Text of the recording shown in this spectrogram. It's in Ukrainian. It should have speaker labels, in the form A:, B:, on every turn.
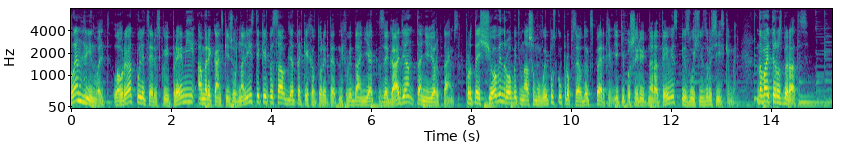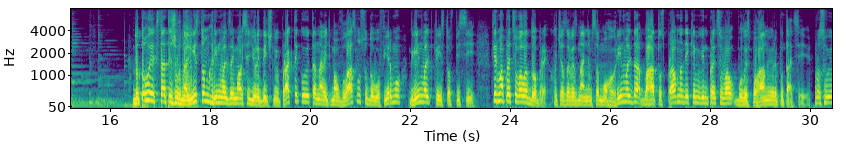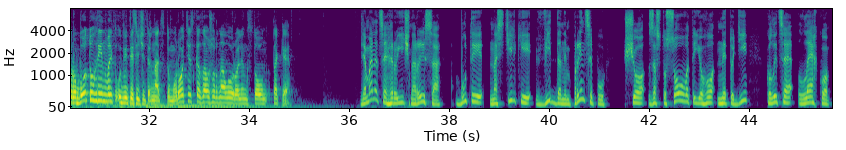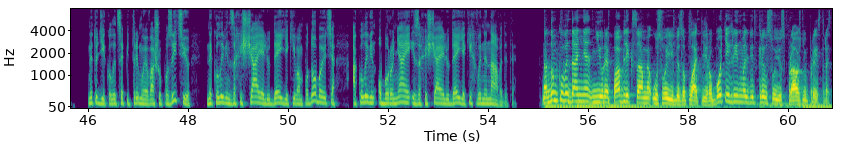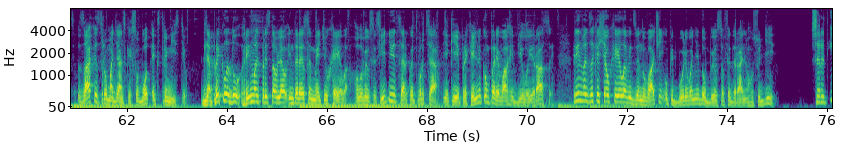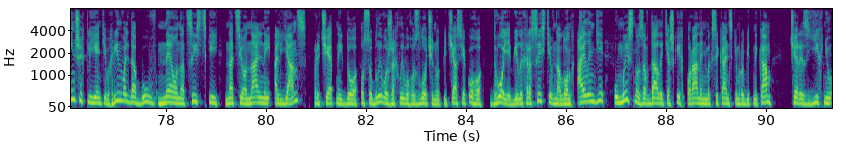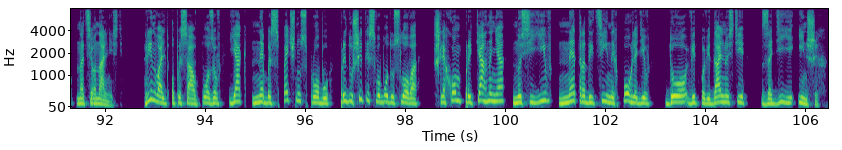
A: Глен Грінвальд, лауреат поліцейської премії, американський журналіст, який писав для таких авторитетних видань, як The Guardian та New York Times, про те, що він робить в нашому випуску про псевдоекспертів, які поширюють наративи співзвучні з російськими. Давайте розбиратися. До того, як стати журналістом, Грінвальд займався юридичною практикою та навіть мав власну судову фірму Грінвальд Крістоф PC. Фірма працювала добре, хоча за визнанням самого Грінвальда багато справ, над якими він працював, були з поганою репутацією. Про свою роботу Грінвальд у 2013 році сказав журналу Rolling Stone таке.
B: Для мене це героїчна риса бути настільки відданим принципу, що застосовувати його не тоді, коли це легко, не тоді, коли це підтримує вашу позицію, не коли він захищає людей, які вам подобаються, а коли він обороняє і захищає людей, яких ви ненавидите.
A: На думку видання New Republic, саме у своїй безоплатній роботі Грінвальд відкрив свою справжню пристрасть захист громадянських свобод екстремістів. Для прикладу, Грінвальд представляв інтереси Меттю Хейла, голови Всесвітньої церкви Творця, який є прихильником переваги білої раси. Грінвальд захищав Хейла від звинувачень у підбурюванні до вбивства федерального судді.
B: Серед інших клієнтів Грінвальда був неонацистський національний альянс, причетний до особливо жахливого злочину, під час якого двоє білих расистів на Лонг-Айленді умисно завдали тяжких поранень мексиканським робітникам через їхню національність. Грінвальд описав позов як небезпечну спробу придушити свободу слова шляхом притягнення носіїв нетрадиційних поглядів до відповідальності за дії інших.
